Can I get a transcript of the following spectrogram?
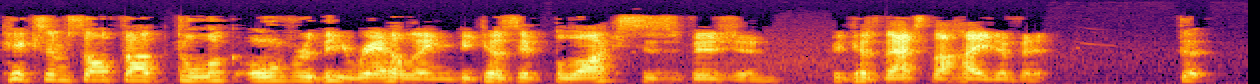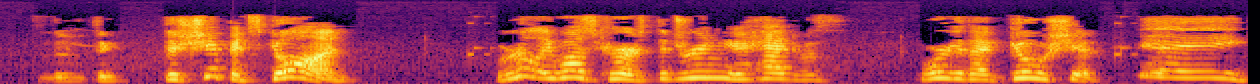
picks himself up to look over the railing because it blocks his vision. Because that's the height of it. The the, the, the ship, it's gone. It really was cursed. The dream you had was working that ghost ship. Yay!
